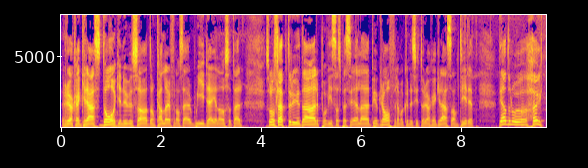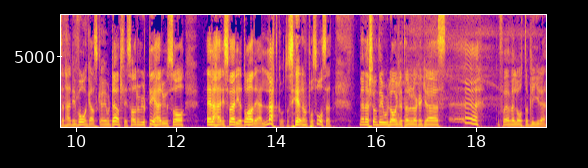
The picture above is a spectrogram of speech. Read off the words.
röka gräsdagen i USA. De kallar det för något så här Weed Day eller något sånt där. Så de släppte det ju där på vissa speciella biografer där man kunde sitta och röka gräs samtidigt. Det hade nog höjt den här nivån ganska ordentligt. Så hade de gjort det här i USA eller här i Sverige, då hade jag lätt gått och se den på så sätt. Men eftersom det är olagligt att röka gräs, eh, då får jag väl låta bli det.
